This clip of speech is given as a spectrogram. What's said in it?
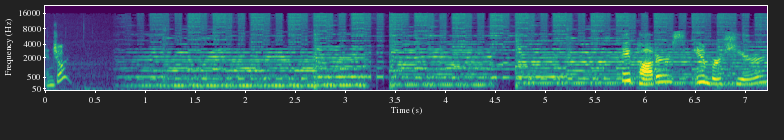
Enjoy! Hey Potters, Amber here.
